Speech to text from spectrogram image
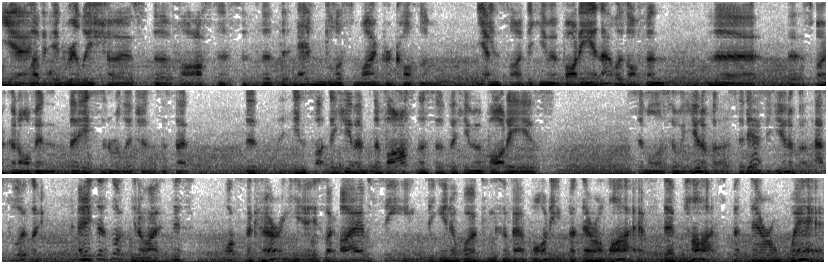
Yeah, it, level. it really shows the vastness of the, the endless microcosm Yep. inside the human body, and that was often the uh, spoken of in the Eastern religions. Is that the inside the human, the vastness of the human body is similar to a universe. It is Yes, a universe. Absolutely. And he says, look, you know, I, this what's occurring here is like I have seen the inner workings of our body, but they're alive. They're parts, but they're aware.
